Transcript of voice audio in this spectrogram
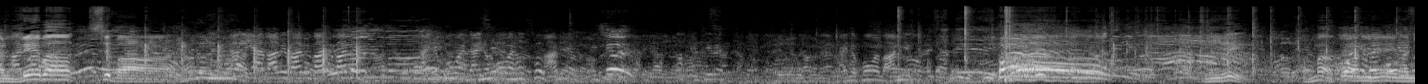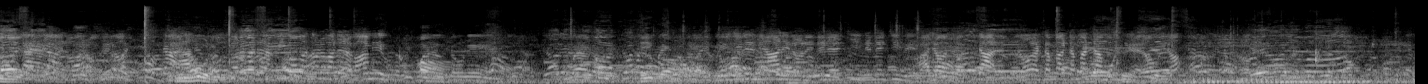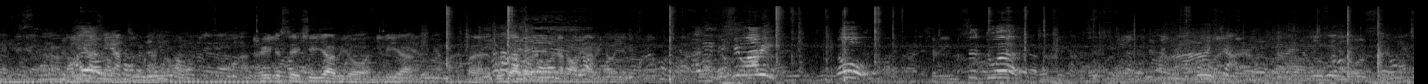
အလဲပါစစ်ပါရပါပြီပါပြီပါပြီပါပြီဒိုင်နိုဖုန်းဒိုင်နိုဖုန်းပါမြည်စီပဲစီပဲဒိုင်နိုဖုန်းပါမြည်ညီ အမကွာနေလေငါညီလေးဒီဟုတ်လားတော့တော့ပြီးတော့တော့တော့ပါမြည်ဟောဒီကွာဒီနေ့များနေတော့နေနည်းနည်းကြည့်နည်းနည်းကြည့်ပဲအားကြောင့်ကြားတယ်တော့တမတ်တမတ်တမိုးကြည့်တယ်နော်နော်စီတာစီတာဒီ30ရှိရပြီးတော့ညီလေးကအဲကုသပါ2000ရပြီနော်ညီလေး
